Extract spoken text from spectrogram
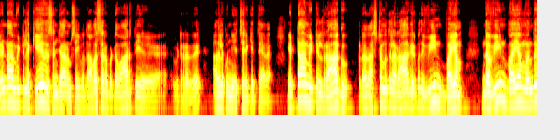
இரண்டாம் வீட்டில் கேது சஞ்சாரம் செய்வது அவசரப்பட்டு வார்த்தையை விடுறது அதில் கொஞ்சம் எச்சரிக்கை தேவை. எட்டாம் வீட்டில் ராகு அதாவது அஷ்டமத்தில் ராகு இருப்பது வீண் பயம். இந்த வீண் பயம் வந்து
